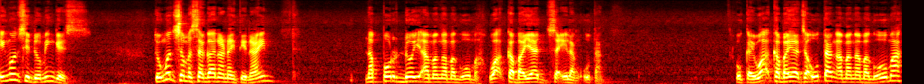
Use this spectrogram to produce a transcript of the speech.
Ingon si Dominguez, tungod sa Masagana 99, napordoy ang mga mag-uma, wa kabayad sa ilang utang. O kay wa kabayad sa utang ang mga mag-uma,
